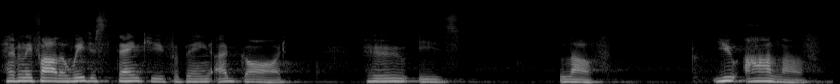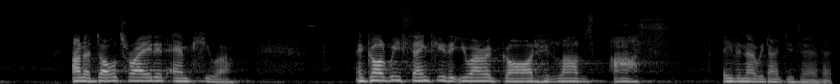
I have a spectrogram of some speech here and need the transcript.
Heavenly Father, we just thank you for being a God who is love. You are love, unadulterated and pure. And God, we thank you that you are a God who loves us, even though we don't deserve it.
